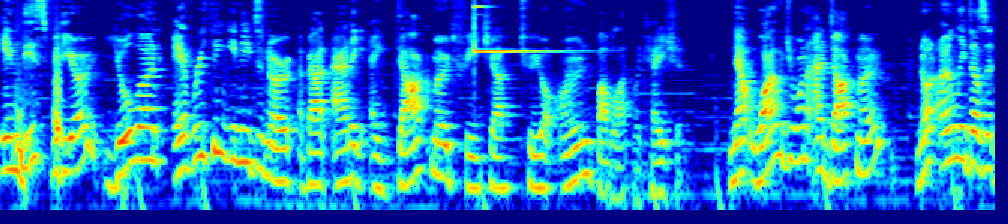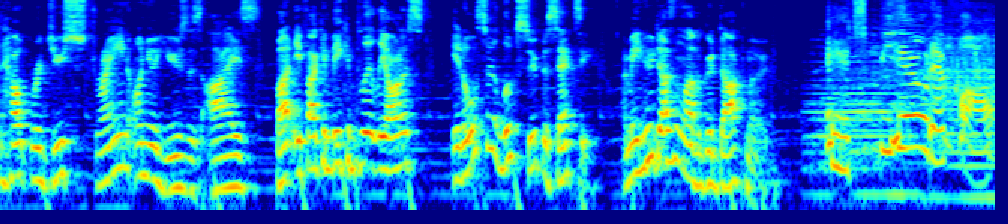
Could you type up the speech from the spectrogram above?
In this video, you'll learn everything you need to know about adding a dark mode feature to your own Bubble application. Now, why would you want to add dark mode? Not only does it help reduce strain on your user's eyes, but if I can be completely honest, it also looks super sexy. I mean, who doesn't love a good dark mode? It's beautiful.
